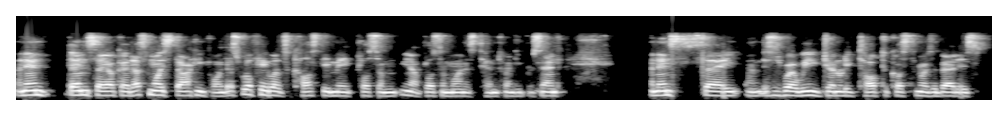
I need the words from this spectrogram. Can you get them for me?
And then then say, okay, that's my starting point. That's roughly what it's costing me, plus some, you know, plus or minus 10, 20%. And then say, and this is where we generally talk to customers about is,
